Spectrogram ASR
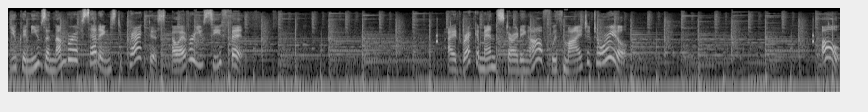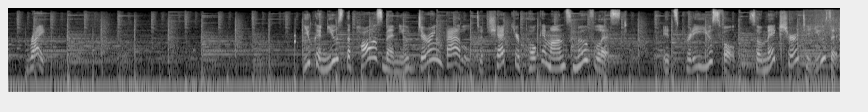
you can use a number of settings to practice however you see fit. I'd recommend starting off with my tutorial. Oh, right. You can use the pause menu during battle to check your Pokemon's move list. It's pretty useful, so make sure to use it.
